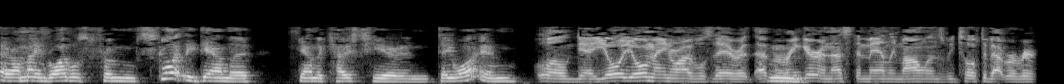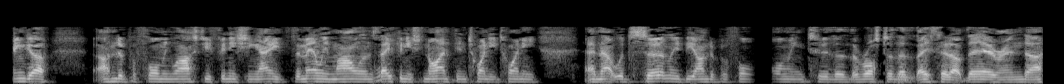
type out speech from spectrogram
are our main rivals from slightly down the down the coast here in DY and well, yeah, your your main rivals there at, at mm. and that's the Manly Marlins. We talked about Warringah underperforming last year, finishing eighth. The Manly Marlins they finished ninth in 2020 and that would certainly be underperforming to the, the roster that they set up there. And uh,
